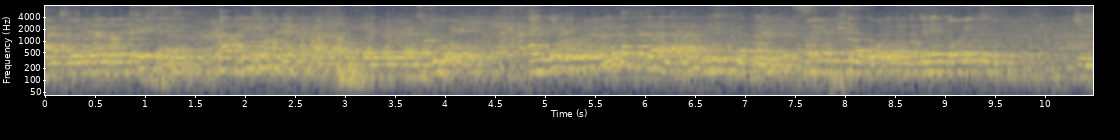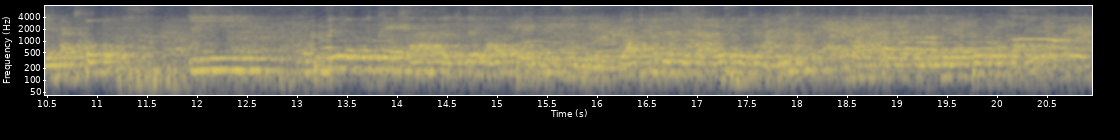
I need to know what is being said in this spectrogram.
Hearthstone foi um grande sucesso. Da Blizzard, né, que faz o universo do WoW. Aí o ele ainda trabalhava na Blizzard, da Blizzard, foi um criadores, um dos diretores de Hearthstone. E no primeiro ano que eles lançaram, eles levaram o prêmio de, eu foi 2014, 2015, o melhor jogo mobile.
